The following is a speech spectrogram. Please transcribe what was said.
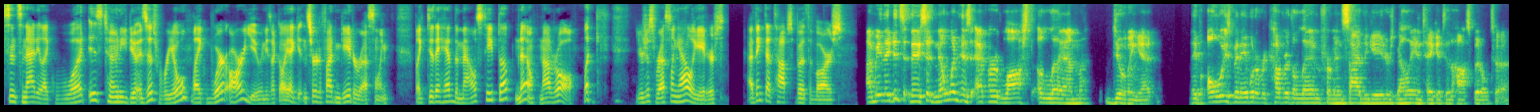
Cincinnati, like, what is Tony doing? Is this real? Like, where are you? And he's like, oh yeah, getting certified in gator wrestling. Like, do they have the mouths taped up? No, not at all. Like, you're just wrestling alligators. I think that tops both of ours. I mean, they did. They said no one has ever lost a limb doing it. They've always been able to recover the limb from inside the gator's belly and take it to the hospital to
